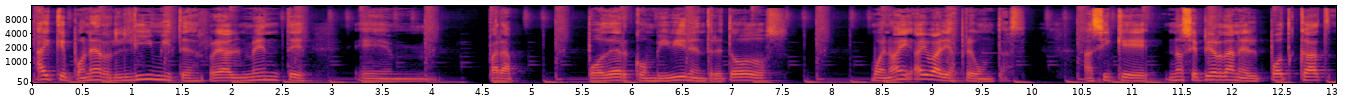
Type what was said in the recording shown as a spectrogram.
¿Hay que poner límites realmente eh, para poder convivir entre todos? Bueno, hay, hay varias preguntas. Así que no se pierdan el podcast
